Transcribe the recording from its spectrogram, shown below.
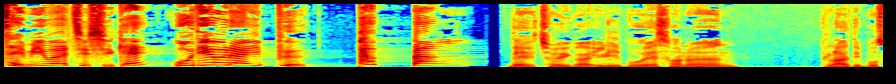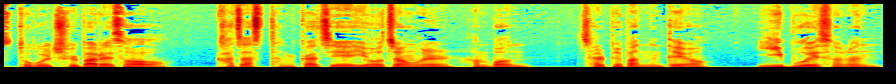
재미와 지식의 오디오 라이프 팟빵 네, 저희가 1부에서는 블라디보스톡을 출발해서 카자흐스탄까지의 여정을 한번 살펴봤는데요. 2부에서는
